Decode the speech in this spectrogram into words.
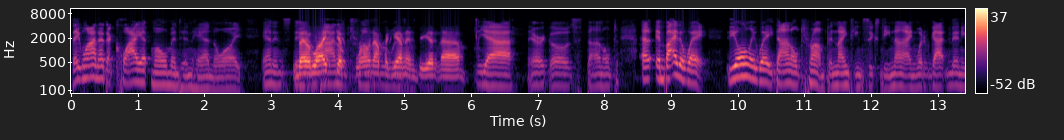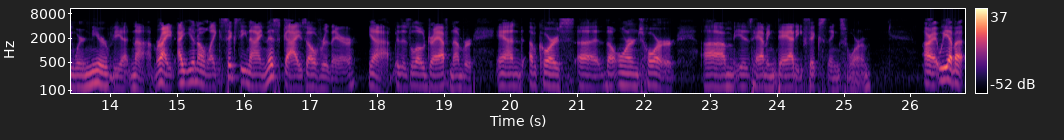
they wanted a quiet moment in Hanoi, and instead their life Donald gets blown Trump up again in Vietnam. Yeah, there it goes, Donald. Uh, and by the way, the only way Donald Trump in 1969 would have gotten anywhere near Vietnam, right? I, you know, like 69, this guy's over there, yeah, with his low draft number, and of course, uh, the Orange Horror um, is having Daddy fix things for him. All right, we have a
